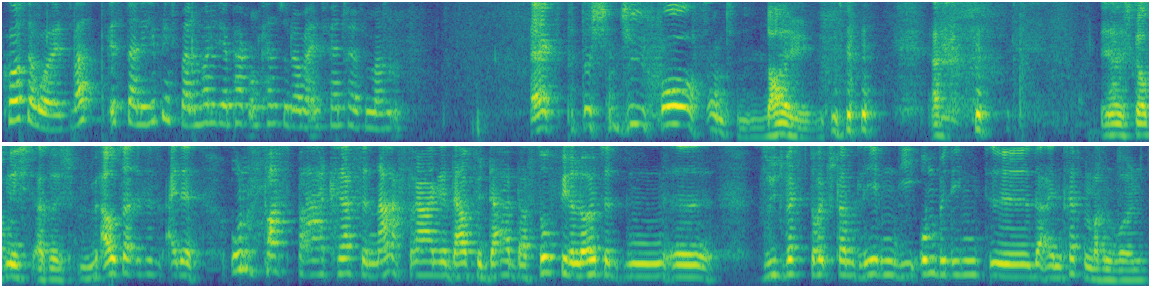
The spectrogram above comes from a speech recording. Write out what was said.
Corsa Worlds, was ist deine Lieblingsbahn im Holiday Park und kannst du da mal ein Fan-Treffen machen? Expedition GeForce und nein. also, ja, ich glaube nicht. Also ich, außer es ist eine unfassbar krasse Nachfrage dafür da, dass so viele Leute in äh, Südwestdeutschland leben, die unbedingt äh, da ein Treffen machen wollen.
